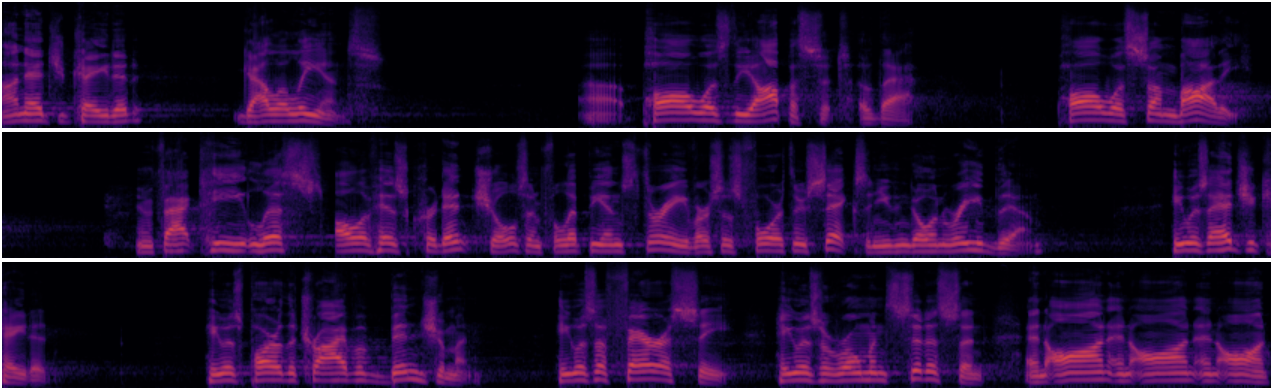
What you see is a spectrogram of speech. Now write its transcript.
uneducated Galileans. Uh, Paul was the opposite of that. Paul was somebody in fact, he lists all of his credentials in Philippians 3, verses 4 through 6, and you can go and read them. He was educated, he was part of the tribe of Benjamin, he was a Pharisee, he was a Roman citizen, and on and on and on.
